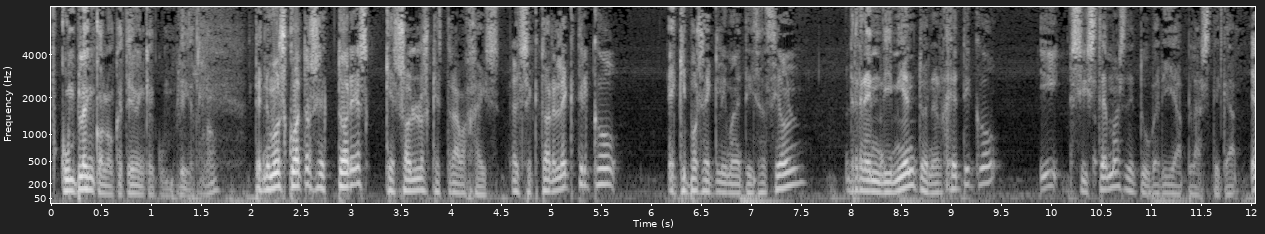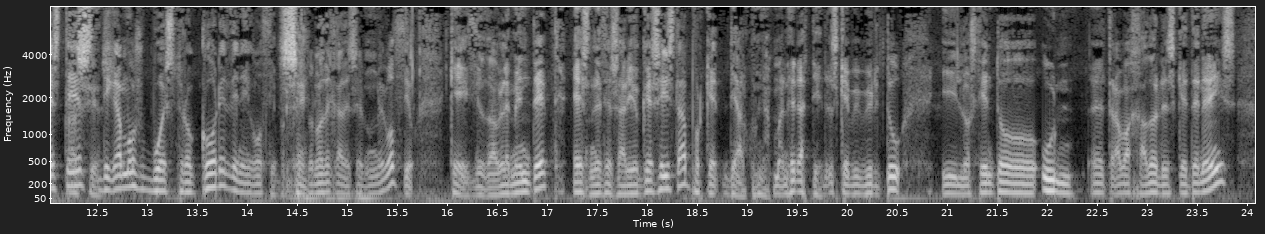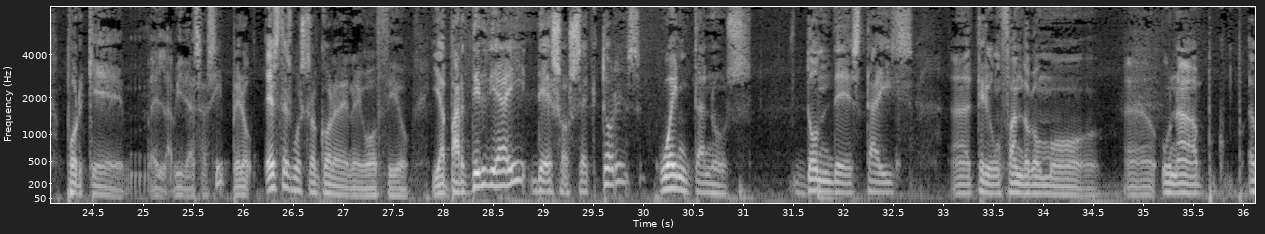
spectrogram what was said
cumplen con lo que tienen que cumplir, ¿no? Tenemos cuatro sectores que son los que trabajáis. El sector eléctrico, equipos de climatización, rendimiento energético y sistemas de tubería plástica. Este es, digamos, vuestro core de negocio, porque esto no deja de ser un negocio, que indudablemente es necesario que exista, porque de alguna manera tienes que vivir tú y los 101 eh, trabajadores que tenéis, porque en la vida es así. Pero este es vuestro core de negocio. Y a partir de ahí, de esos sectores, cuéntanos dónde estáis eh, triunfando como eh, una,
